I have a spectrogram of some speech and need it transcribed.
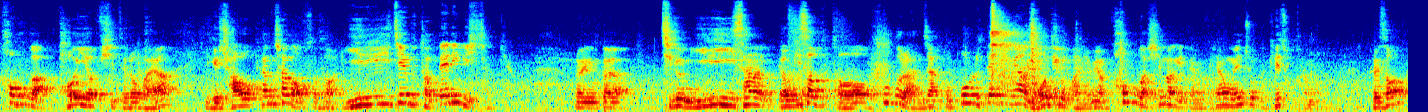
커브가 거의 없이 들어가야 이게 좌우 편차가 없어서 이제부터 때리기 시작해요 그러니까 지금 이 이상 여기서부터 훅을 안 잡고 볼을 때리면 어디로 가냐면 커브가 심하기 때문에 그냥 왼쪽으로 계속 가는 거예요 그래서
